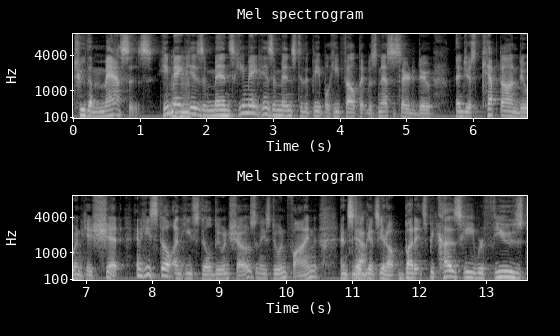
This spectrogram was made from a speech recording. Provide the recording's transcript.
to the masses, he made mm-hmm. his amends. He made his amends to the people he felt it was necessary to do, and just kept on doing his shit. And he's still and he's still doing shows, and he's doing fine, and still Yeah. gets you know. But it's because he refused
